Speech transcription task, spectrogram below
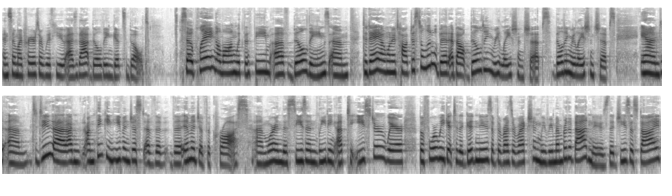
And so my prayers are with you as that building gets built. So, playing along with the theme of buildings, um, today I want to talk just a little bit about building relationships. Building relationships. And um, to do that, I'm, I'm thinking even just of the, the image of the cross. Um, we're in this season leading up to Easter where before we get to the good news of the resurrection, we remember the bad news that Jesus died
